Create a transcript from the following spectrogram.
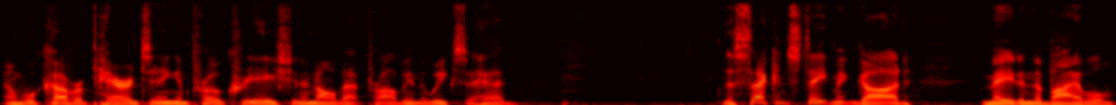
And we'll cover parenting and procreation and all that probably in the weeks ahead. The second statement God made in the Bible,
